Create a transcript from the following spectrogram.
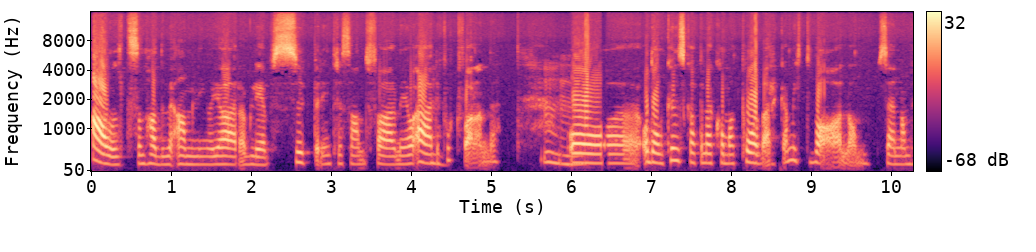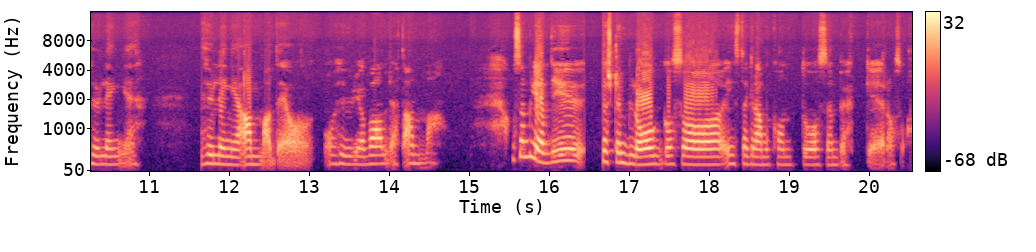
allt som hade med amning att göra blev superintressant för mig och är det mm. fortfarande. Mm. Och, och de kunskaperna kom att påverka mitt val om, sen om hur länge, hur länge jag ammade och, och hur jag valde att amma. Och sen blev det ju först en blogg och så Instagramkonto och sen böcker och så.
